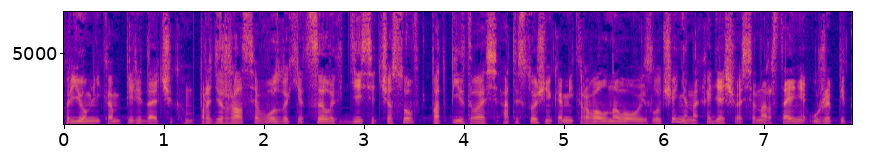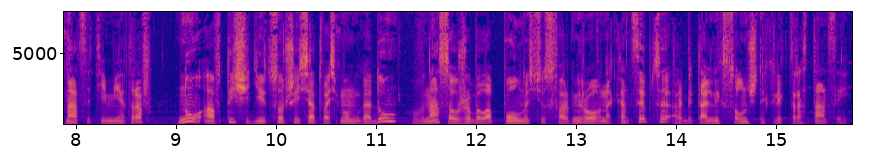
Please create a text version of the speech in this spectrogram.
приемником-передатчиком продержался в воздухе целых 10 часов, подпитываясь от источника микроволнового излучения, находящегося на расстоянии уже 15 метров. Ну а в 1968 году в НАСА уже была полностью сформирована концепция орбитальных солнечных электростанций.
